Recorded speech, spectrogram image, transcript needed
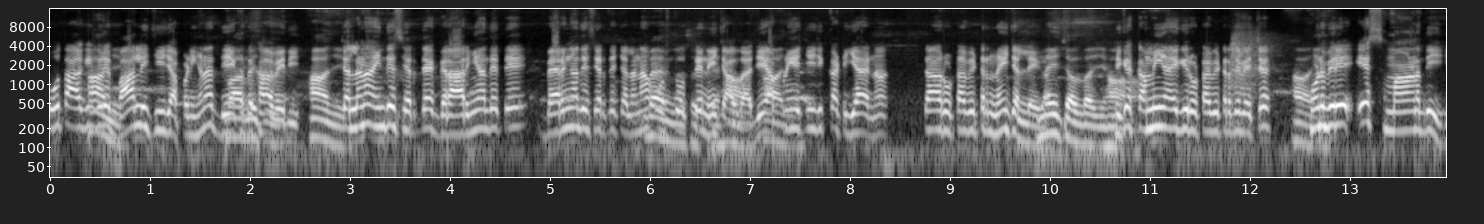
ਉਹ ਤਾਂ ਆ ਗਈ ਵੀਰੇ। ਬਾਹਰਲੀ ਚੀਜ਼ ਆਪਣੀ ਹਨਾ? ਦੇਖ ਦਿਖਾਵੇ। ਦੀ। ਚੱਲਣਾ ਇਹਦੇ ਸਿਰ ਤੇ ਗਰਾਰੀਆਂ ਦੇ ਤੇ ਬੈਰਿੰਗਾਂ ਦੇ ਸਿਰ ਤੇ ਚੱਲਣਾ ਉਸ ਤੋਂ ਉੱਤੇ ਨਹੀਂ ਚੱਲਦਾ। ਜੇ। ਆਪਣੀ ਇਹ ਚੀਜ਼ ਘਟੀਆ ਹੈ ਨਾ ਤਾਂ ਰੋਟਾਵੀਟਰ ਨਹੀਂ ਚੱਲੇਗਾ। ਨਹੀਂ ਚੱਲਦਾ ਜੀ ਹਾਂ ਠੀਕ ਹੈ ਕਮੀ ਆਏਗੀ ਰੋਟਾਵੀਟਰ ਦੇ ਵਿੱਚ। ਹੁਣ ਵੀਰੇ ਇਹ ਸਮਾਨ ਦੀ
